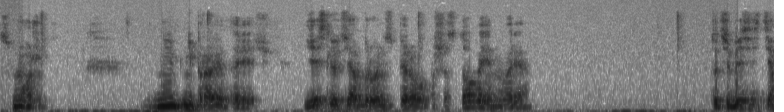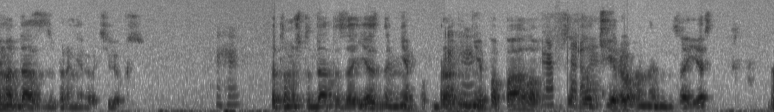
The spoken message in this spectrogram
сможет не, не про это речь. Если у тебя бронь с 1 по 6 января, то тебе система даст забронировать люкс. Угу. Потому что дата заезда не, бронь угу. не попала на в заблокированный заезд э,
